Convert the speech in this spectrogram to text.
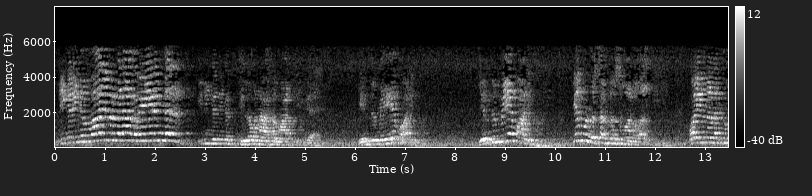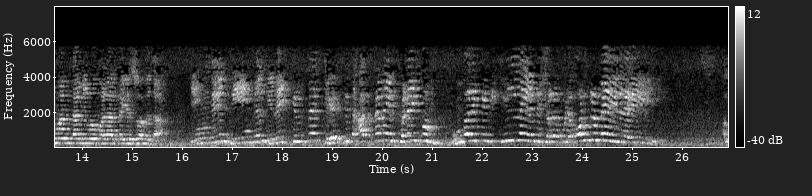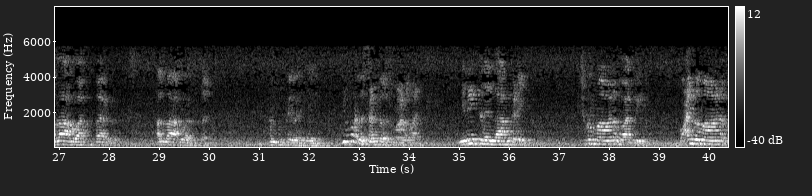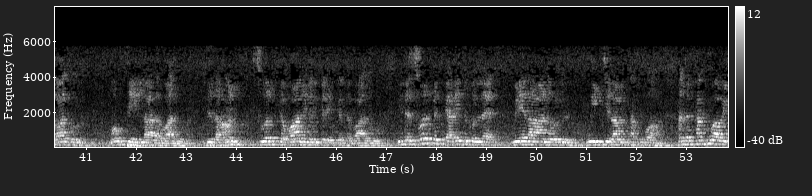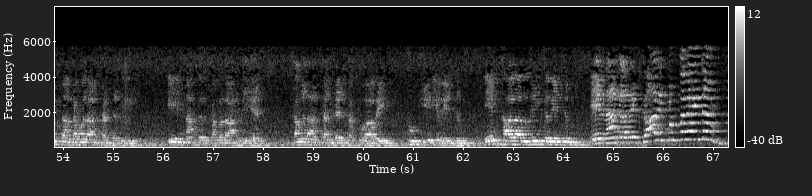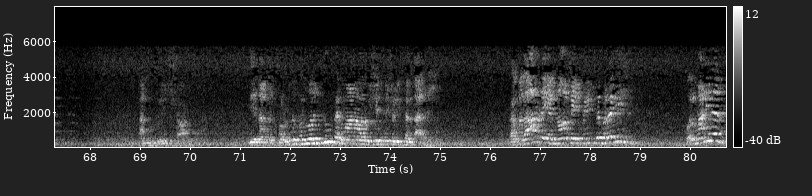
நீங்கள் இங்கு வாழ்வர்களாகவே இருங்கள். இனிங்க நீங்கள் கிழவனாக மாற்றீங்க என்றுமே வாழும் என்றுமே வாழும் எவ்வளவு சந்தோஷமான வாழ்க்கை வயல் நடக்கும் தன்னிமோ பலாத்தைய சுவதா இங்கு நீங்கள் நினைக்கின்ற கேட்கின்ற அத்தனை கிடைக்கும் உங்களுக்கு இல்லை என்று சொல்லக்கூடிய ஒன்றுமே இல்லை. அல்லாஹு அக்பர் அல்லாஹு அக்பர். அன்புக்குரியவர்களே இவ்வளவு சந்தோஷமான வாழ்க்கை நினைத்ததெல்லாம் கிடைக்கும். சுகமான வாழ்வு வாழ்வமான வாழ்வு மௌத்தே இல்லாத வாழ்வு. இதுதான் சுவர்க்க வாழ்வில் கிடைக்கின்ற வாழ்வு. இந்த சுவர்க்கத்தை அடைந்து கொள்ள மேலான ஒரு முயற்சி தான் தக்குவா. அந்த தக்குவாவை தான் ரமலான் கண்டது. ஏன் நாங்கள் கமலானுடைய கமலான் கண்ட தக்குவாவை தூக்கி எறிய வேண்டும்? ஏன் காலால் உதைக்க வேண்டும்? ஏன் நாங்கள் அதை காலை வேண்டும்? அன்பு இன்ஷால்லா. இது நாங்கள் தொடர்ந்து கொள்வதற்கும் பெருமானார் விஷயத்தை சொல்லித் தந்தார்கள். ரமலானுடைய நோக்கை பிடித்த பிறகு ஒரு மனிதன்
